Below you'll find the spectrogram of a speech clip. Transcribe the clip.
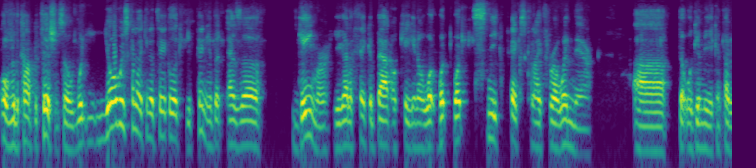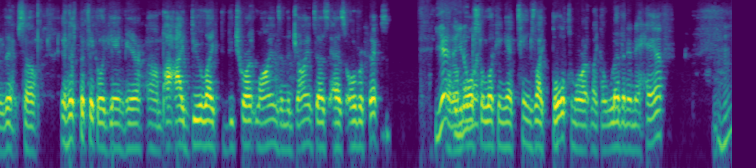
over the competition. So what you always kind of like you know take a look at your opinion, but as a gamer, you got to think about okay, you know what what what sneak picks can I throw in there uh, that will give me a competitive edge. So in this particular game here, um, I, I, do like the Detroit Lions and the Giants as as over picks. Yeah, and I'm also what? looking at teams like Baltimore at like 11 and a half. Mm-hmm.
